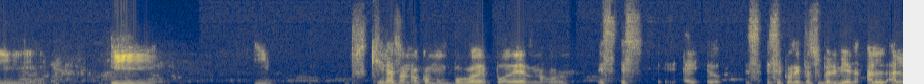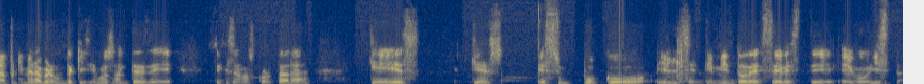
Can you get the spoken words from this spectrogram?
y, y, pues quieras o no, como un poco de poder, ¿no? Es, es, eh, eh, se conecta súper bien al- a, la primera pregunta que hicimos antes de, de que se nos cortara, que es, que es, es un poco el sentimiento de ser este egoísta.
